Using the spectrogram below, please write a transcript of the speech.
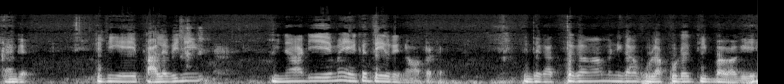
ඇඟ. ඉතින් මේ පළවෙනි විනාඩියේම ඒක තේරෙනවා අපට. ඉඳගත්ත ගමම නිකන් කුලක් උඩ තිබ්බා වගේ.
